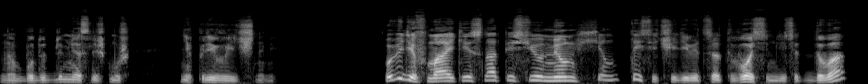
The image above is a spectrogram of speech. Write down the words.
но будут для меня слишком уж непривычными. Увидев майки с надписью «Мюнхен 1982»,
